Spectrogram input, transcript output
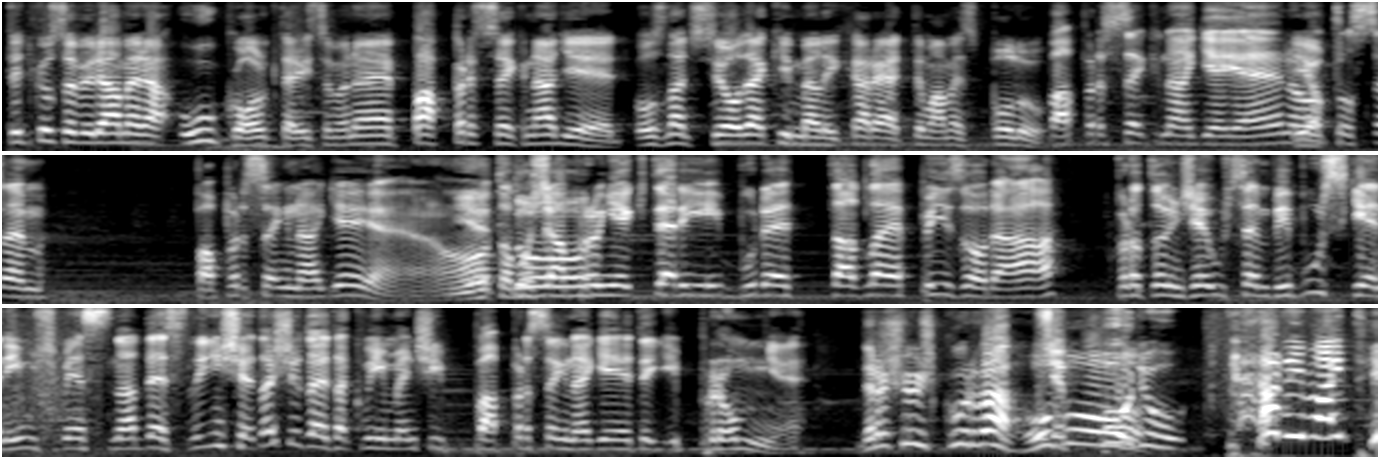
Teďko se vydáme na úkol, který se jmenuje Paprsek naděje. Označ si ho taky Melichare, ať to máme spolu. Paprsek naděje, no Jo. to jsem... Paprsek naděje, no Je to, to- možná pro některý bude tato epizoda, protože už jsem vybustěný, už mě snad jde slyšet, takže to je takový menší paprsek naděje teď i pro mě. Drž už kurva hubu! Že půjdu. Tady mají ty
